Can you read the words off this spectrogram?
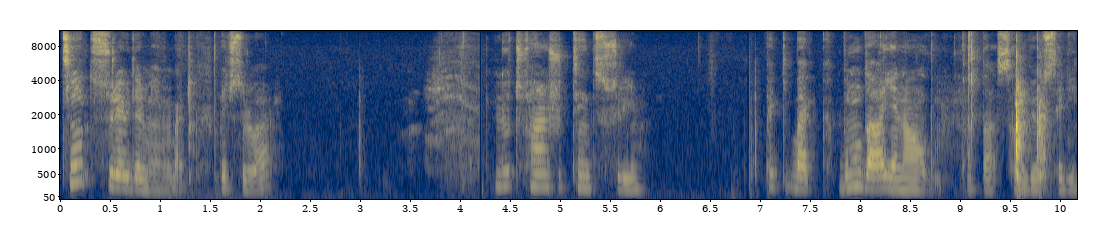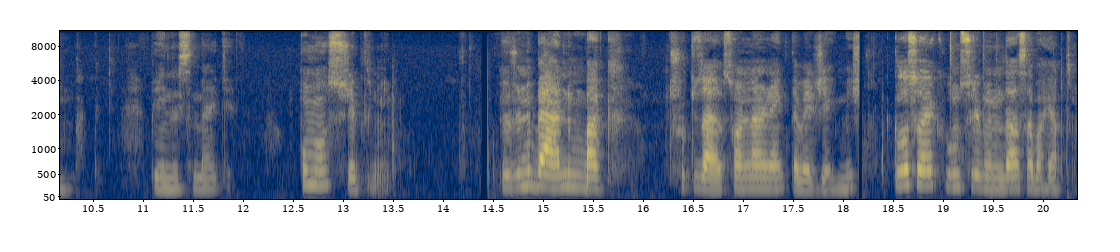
Tint sürebilir miyim bak. Bir sürü var. Lütfen şu tinti süreyim. Peki bak bunu daha yeni aldım. Hatta sana göstereyim bak. Beğenirsin belki. Bunu sürebilir miyim? Ürünü beğendim bak. Çok güzel. Sonradan renk de verecekmiş. Gloss olarak bunu sürebilir miyim? Daha sabah yaptım.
